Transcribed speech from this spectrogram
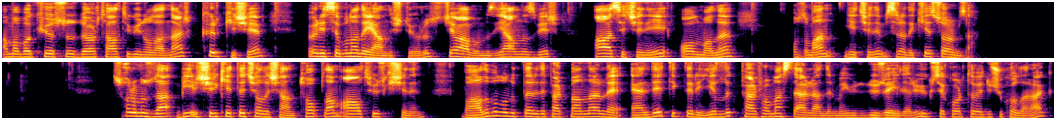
Ama bakıyorsunuz 4-6 gün olanlar 40 kişi. Öyleyse buna da yanlış diyoruz. Cevabımız yalnız bir A seçeneği olmalı. O zaman geçelim sıradaki sorumuza. Sorumuzda bir şirkette çalışan toplam 600 kişinin bağlı bulundukları departmanlarla elde ettikleri yıllık performans değerlendirme düzeyleri yüksek, orta ve düşük olarak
